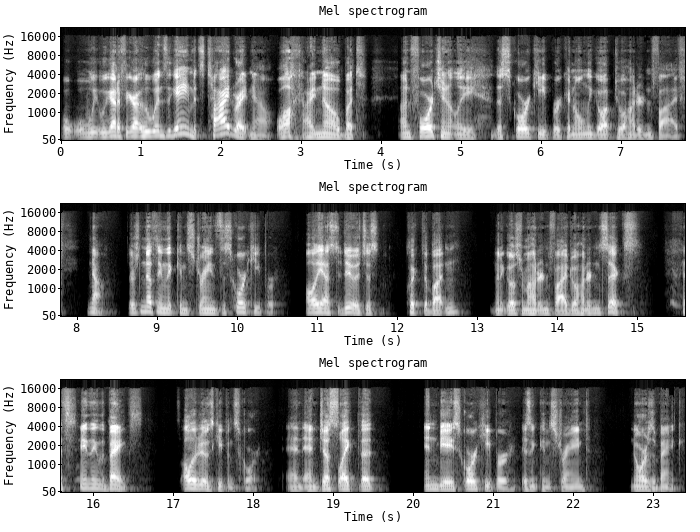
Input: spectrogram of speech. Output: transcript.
We we got to figure out who wins the game. It's tied right now. Well, I know, but unfortunately, the scorekeeper can only go up to 105. No, there's nothing that constrains the scorekeeper. All he has to do is just click the button, and it goes from 105 to 106. It's the same thing the banks. All they're doing is keeping score. And and just like the NBA scorekeeper isn't constrained, nor is a bank.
